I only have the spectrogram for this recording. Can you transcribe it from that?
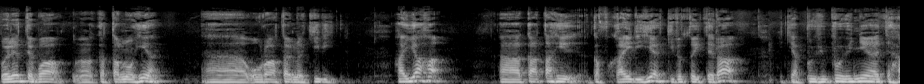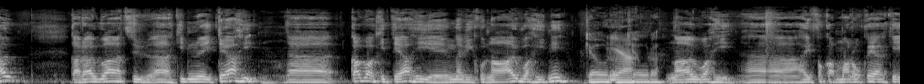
Koirā te wā, ā, ka tanohia, ā, ō rātou nā kiri. Hai aha? Ā, kātahi ka whakairihia ki roto i te rā, kia puhipuhingia e te hau, Ka raua atu ki runga i te ahi, kaua ki te ahi engari ko nā auahi ne? Kia ora, kia ora. Nā auahi hei whakamaroke ake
